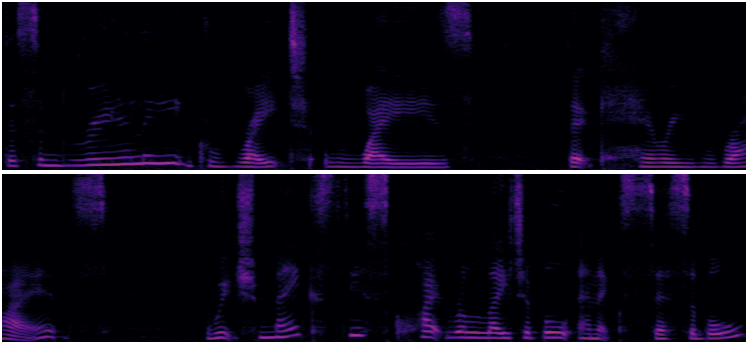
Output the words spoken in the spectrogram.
there's some really great ways that Kerry writes which makes this quite relatable and accessible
